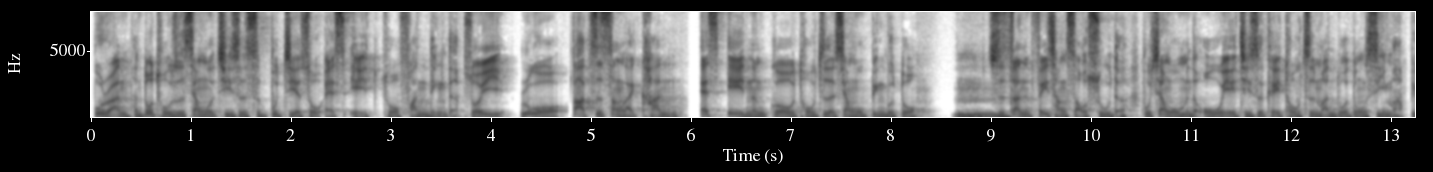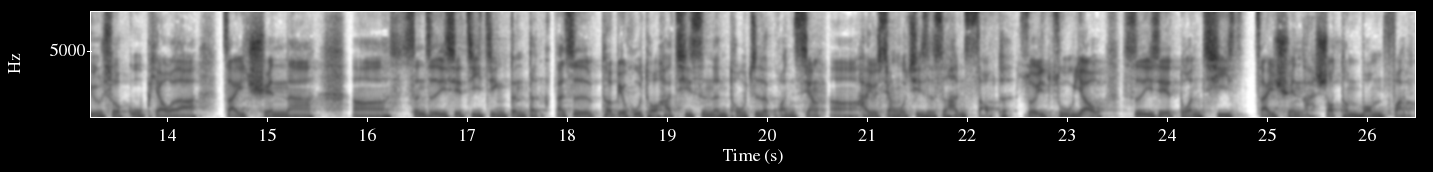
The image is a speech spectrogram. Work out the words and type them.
不然很多投资项目其实是不接受 SA 做 funding 的。所以，如果大致上来看，SA 能够投资的项目并不多。嗯，是占非常少数的，不像我们的 OA，其实可以投资蛮多东西嘛，比如说股票啦、债券呐、啊、甚至一些基金等等。但是特别户头它其实能投资的款项啊、还有项目其实是很少的，所以主要是一些短期债券啊 （short-term bond fund）。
